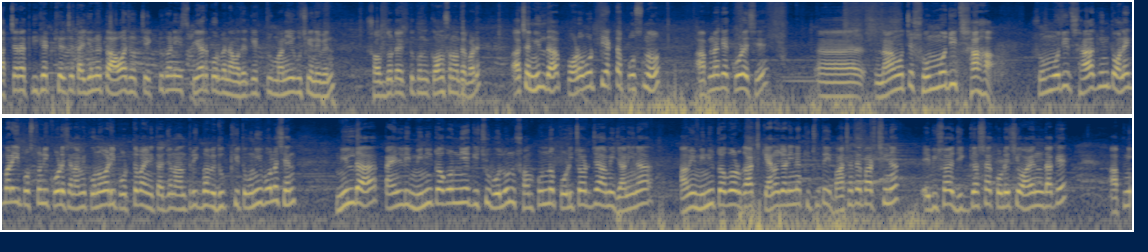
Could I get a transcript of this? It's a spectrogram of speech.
বাচ্চারা ক্রিকেট খেলছে, তাই জন্য একটু আওয়াজ হচ্ছে। একটুখানি স্পেয়ার করবেন আমাদেরকে, একটু মানিয়ে গুছিয়ে নেবেন। শব্দটা একটুখানি কম শোনাতে পারে। আচ্ছা নীলদা, পরবর্তী একটা প্রশ্ন। আপনাকে করেছে নাম হচ্ছে সৌম্যজিৎ সাহা। সৌম্যজিৎ সাহা কিন্তু অনেকবার এই প্রশ্নটি করেছেন আমি কোনোবারই পড়তে পারিনি তার জন্য আন্তরিকভাবে দুঃখিত। উনি বলেছেন নীলদা কাইন্ডলি মিনি টগর নিয়ে কিছু বলুন সম্পূর্ণ পরিচর্যা আমি জানি না আমি মিনি টগর গাছ কেন জানি না কিছুতেই বাঁচাতে পারছি না। এই বিষয়ে জিজ্ঞাসা করেছি অয়নদাকে আপনি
